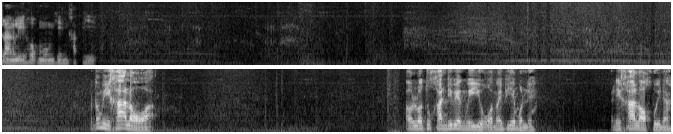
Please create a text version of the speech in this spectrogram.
หลังรีหกโมงเย็นครับพี่ มันต้องมีค่ารออะเอารถทุกคันที่เวียงมีอยู่โอนไหมาให้พี่ให้หมดเลย อันนี้ค่ารอคุยนะ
